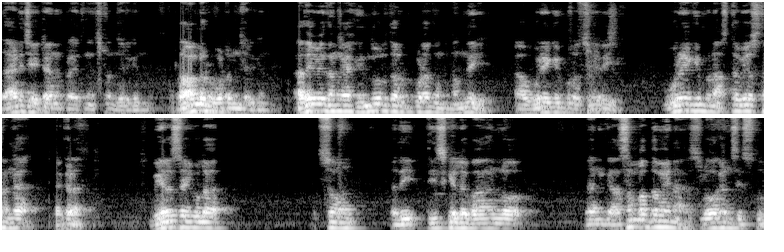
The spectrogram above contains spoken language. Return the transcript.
దాడి చేయడానికి ప్రయత్నించడం జరిగింది. రాళ్ళు రువ్వడం జరిగింది. అదేవిధంగా హిందువుల తరపు కూడా కొంతమంది ఆ ఊరేగింపులో చేరి ఊరేగింపును అస్తవ్యస్తంగా అక్కడ వీరశైవుల ఉత్సవం అది తీసుకెళ్ళే భాగంలో దానికి అసంబద్ధమైన స్లోగన్స్ ఇస్తూ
